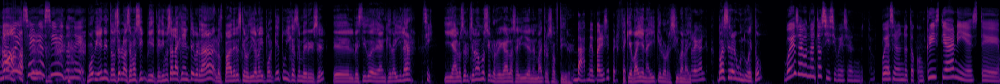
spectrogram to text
No, en serio, sí, donde... Muy bien, entonces lo hacemos así. Pi- Pedimos a la gente, ¿verdad? A los padres que nos digan, oye, ¿por qué tu hija se merece el vestido de Ángel Aguilar? Sí. Y ya lo seleccionamos y lo regalas ahí en el Microsoft Theater. Va, me parece Y perfecto. que vayan ahí, que lo reciban ahí. Regalo. ¿Va a ser algún dueto? ¿Voy a hacer un dueto? Sí, sí, voy a hacer un dueto. Voy a hacer un dueto con Cristian y este...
